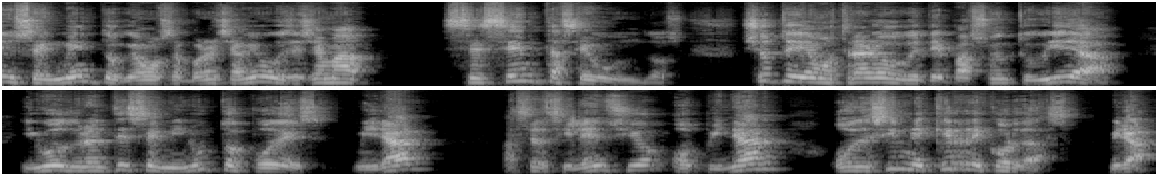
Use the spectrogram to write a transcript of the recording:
un segmento que vamos a poner ya mismo que se llama 60 segundos. Yo te voy a mostrar algo que te pasó en tu vida y vos durante ese minuto podés mirar, hacer silencio, opinar o decirme qué recordás. Mirá,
